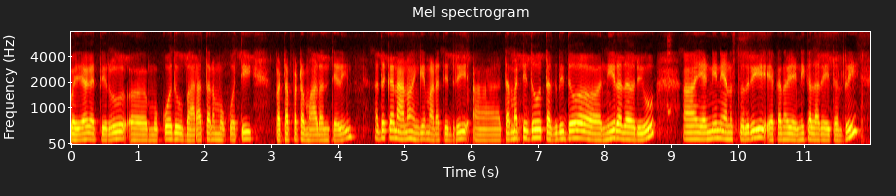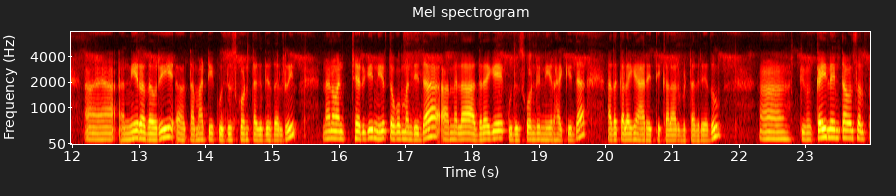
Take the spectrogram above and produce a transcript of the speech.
ಬೈಯಾಗತ್ತಿರು ಮುಕ್ಕೋದು ಭಾರತನ ಮುಕ್ಕೋತಿ, ಪಟ ಪಟ ಮಾಡಂತೇಳಿ ಅದಕ್ಕೆ ನಾನು ಹಾಗೆ ಮಾಡತ್ತಿದ್ರಿ. ಟಮಟಿದು ತೆಗ್ದಿದ್ದು ನೀರು ಅದಾವ್ರಿ ಇವು. ಎಣ್ಣೆನೇ ಅನಿಸ್ತದ್ರಿ, ಯಾಕಂದ್ರೆ ಎಣ್ಣೆ ಕಲರ್ ಐತಲ್ರಿ. ನೀರು ಅದಾವ್ರಿ ಟಮಾಟಿ ಕುದಿಸ್ಕೊಂಡು ತೆಗ್ದಿದ್ದಲ್ರಿ. ನಾನು ಒಂದು ಚರ್ಗಿ ನೀರು ತೊಗೊಂಬಂದಿದ್ದ, ಆಮೇಲೆ ಅದರಾಗೆ ಕುದಿಸ್ಕೊಂಡು ನೀರು ಹಾಕಿದ್ದ. ಅದಕ್ಕಲಾಗೆ ಆ ರೀತಿ ಕಲರ್ ಬಿಟ್ಟದ್ರಿ ಅದು. ಕೈಲಿಂತ ಒಂದು ಸ್ವಲ್ಪ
